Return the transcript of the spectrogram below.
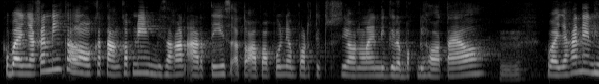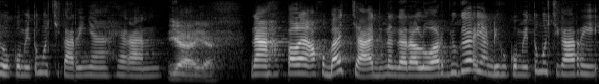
kebanyakan nih kalau ketangkep nih, misalkan artis atau apa pun yang prostitusi online digerebek di hotel, Hmm. kebanyakan yang dihukum itu mucikarinya, ya kan? Iya, iya. Nah, kalau yang aku baca di negara luar juga yang dihukum itu mucikari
